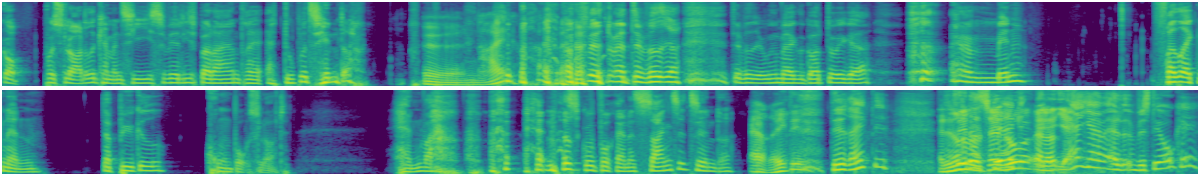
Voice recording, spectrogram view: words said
går på slottet, kan man sige, så vil jeg lige spørge dig, André, er du på Tinder? Øh, nej. ved du hvad, det ved jeg. Det ved jeg udmærket godt, du ikke er. Men Frederik den anden, der byggede Kronborg Slot, han var, han var sgu på renaissance Tinder. Er det rigtigt? Det er rigtigt. Er det noget, du sker nu? Eller? Ja, ja, altså, hvis det er okay.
